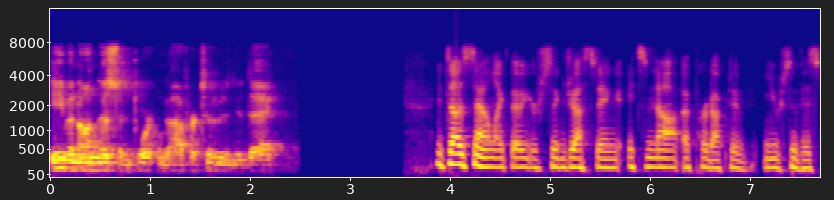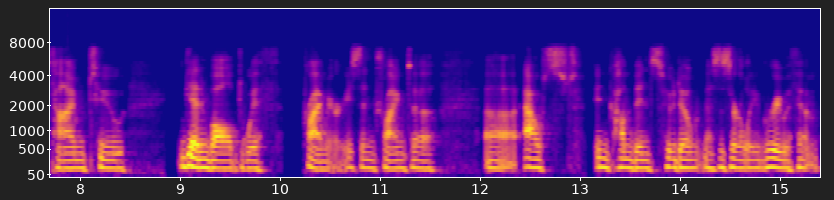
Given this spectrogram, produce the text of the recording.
even on this important opportunity today. It does sound like, though, you're suggesting it's not a productive use of his time to get involved with primaries and trying to uh, oust incumbents who don't necessarily agree with him.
